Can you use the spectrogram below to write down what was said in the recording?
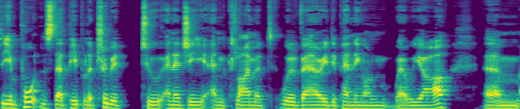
the importance that people attribute to energy and climate will vary depending on where we are. Um,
